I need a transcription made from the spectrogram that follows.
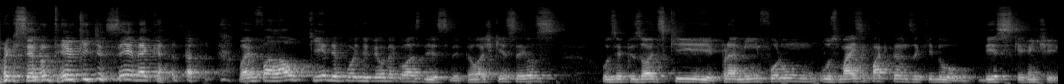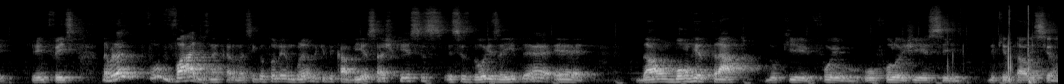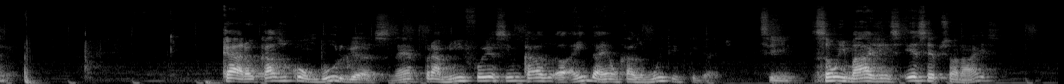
Porque você não tem o que dizer, né, cara? Vai falar o que depois de ver um negócio desse? né? Então, acho que esses aí os, os episódios que, pra mim, foram os mais impactantes aqui do, desses que a, gente, que a gente fez. Na verdade, foram vários, né, cara? Mas assim que eu tô lembrando aqui de cabeça, acho que esses, esses dois aí é, é, dá um bom retrato do que foi o, o Ufologia esse, de quintal esse ano. Cara, o caso com Burgas, né, para mim foi assim um caso, ainda é um caso muito intrigante. Sim. São imagens excepcionais,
